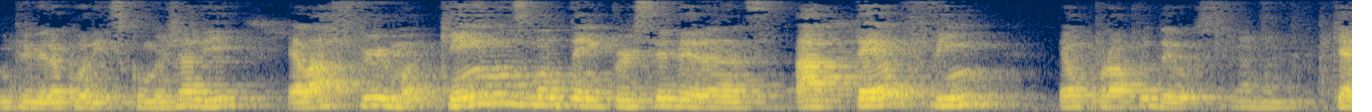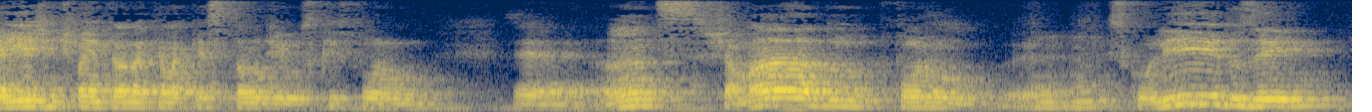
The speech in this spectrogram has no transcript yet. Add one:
em 1 Coríntios, como eu já li, ela afirma: quem nos mantém perseverantes até o fim é o próprio Deus. Que aí a gente vai entrar naquela questão de os que foram é, antes chamados, foram é, escolhidos e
